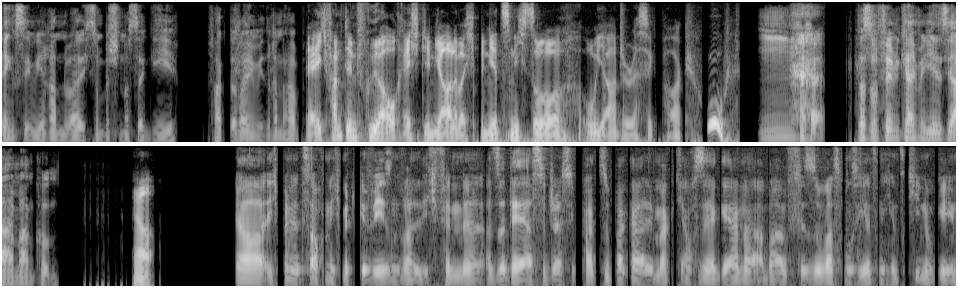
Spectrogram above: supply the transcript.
Dings irgendwie ran, weil ich so ein bisschen Nostalgie-Faktor da irgendwie drin habe. Ja, ich fand den früher auch echt genial, aber ich bin jetzt nicht so, oh ja, Jurassic Park. Uh, das ist so ein Film, den kann ich mir jedes Jahr einmal angucken. ja, Ja, ich bin jetzt auch nicht mit gewesen, weil ich finde, also der erste Jurassic Park super geil, mag ich auch sehr gerne, aber für sowas muss ich jetzt nicht ins Kino gehen.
